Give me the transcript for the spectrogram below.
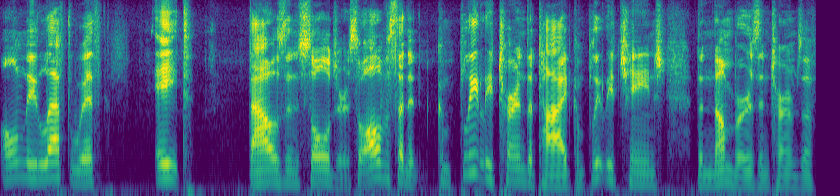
only left with 8,000 soldiers. So all of a sudden, it completely turned the tide, completely changed the numbers in terms of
